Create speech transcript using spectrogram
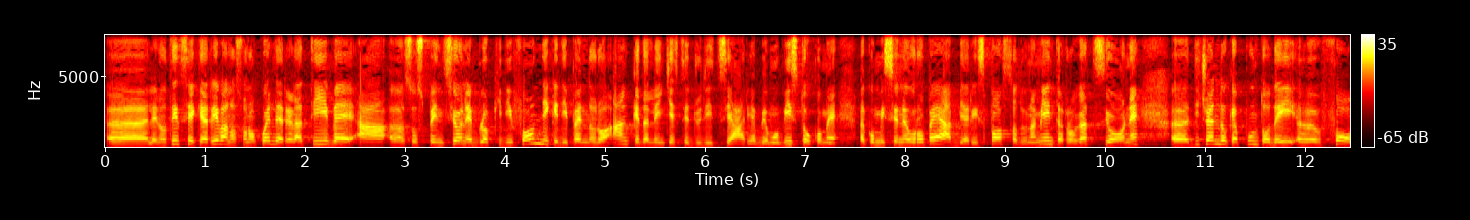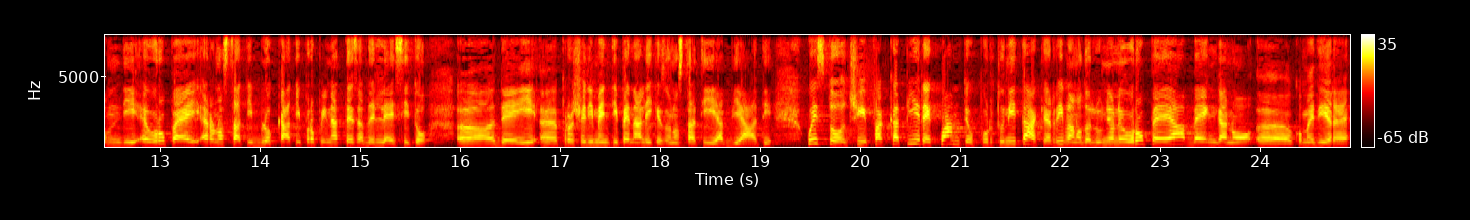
eh, le notizie che arrivano sono quelle relative a eh, sospensione e blocchi di fondi che dipendono anche dalle inchieste giudiziarie. Abbiamo visto come la Commissione europea abbia risposto ad una mia interrogazione eh, dicendo che appunto dei eh, fondi europei erano stati bloccati proprio in attesa dell'esito eh, dei procedimenti penali che sono stati avviati. Questo ci fa capire quante opportunità che arrivano dall'Unione Europea vengano eh, dire,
